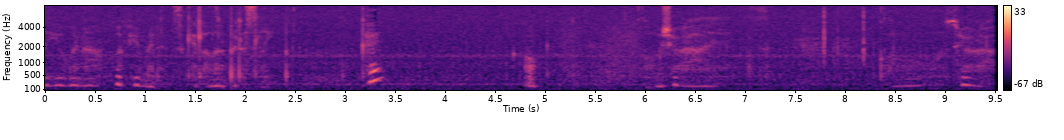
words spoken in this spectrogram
see you in a, a few minutes. Get a little bit of sleep. Okay? Okay. Close your eyes. Close your eyes.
